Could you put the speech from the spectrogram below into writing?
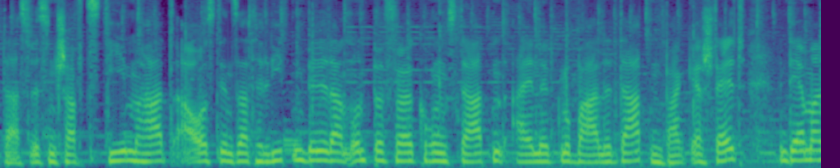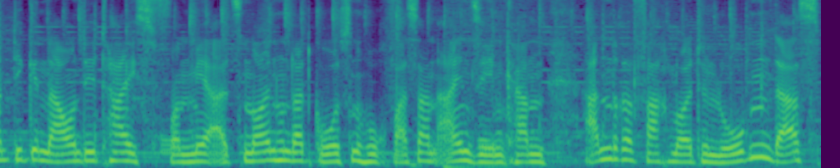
Das Wissenschaftsteam hat aus den Satellitenbildern und Bevölkerungsdaten eine globale Datenbank erstellt, in der man die genauen Details von mehr als 900 großen Hochwassern einsehen kann. Andere Fachleute loben, dass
